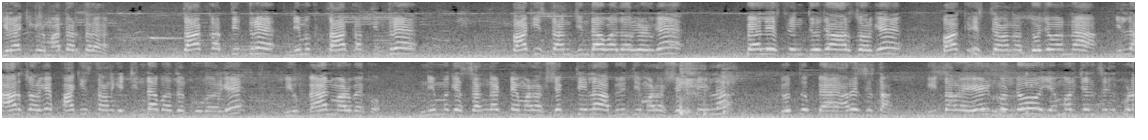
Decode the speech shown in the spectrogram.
ಗಿರಾಕಿಗಳು ಮಾತಾಡ್ತಾರೆ. ತಾಕತ್ತಿದ್ರೆ, ನಿಮಗೆ ತಾಕತ್ತಿದ್ರೆ ಪಾಕಿಸ್ತಾನ ಜಿಂದಾಬಾದ್ ಅವ್ರಿಗೆ ಪ್ಯಾಲೆಸ್ತೇನ್ ಧ್ವಜ ಹಾರಿಸೋರ್ಗೆ, ಪಾಕಿಸ್ತಾನ ಧ್ವಜವನ್ನ ಇಲ್ಲ ಆರಿಸೋರ್ಗೆ ಪಾಕಿಸ್ತಾನಕ್ಕೆ ಜಿಂದಾಬಾದ್ ಕೂಗೋರಿಗೆ ನೀವು ಬ್ಯಾನ್ ಮಾಡಬೇಕು. ನಿಮಗೆ ಸಂಘಟನೆ ಮಾಡೋ ಶಕ್ತಿ ಇಲ್ಲ, ಅಭಿವೃದ್ಧಿ ಮಾಡೋ ಶಕ್ತಿ ಇಲ್ಲ. ಇವತ್ತು ಆರ್ ಎಸ್ ಎಸ್ ಈ ತರ ಹೇಳ್ಕೊಂಡು ಎಮರ್ಜೆನ್ಸಿಲಿ ಕೂಡ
